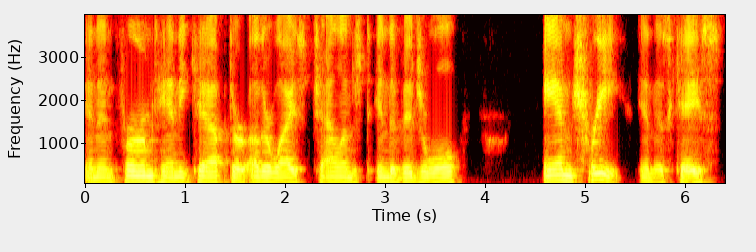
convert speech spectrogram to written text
an infirmed, handicapped, or otherwise challenged individual and tree, in this case,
